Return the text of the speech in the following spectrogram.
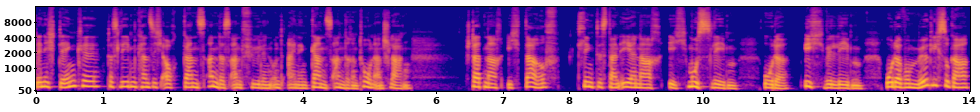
denn ich denke, das Leben kann sich auch ganz anders anfühlen und einen ganz anderen Ton anschlagen. Statt nach ich darf klingt es dann eher nach ich muss leben oder ich will leben oder womöglich sogar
